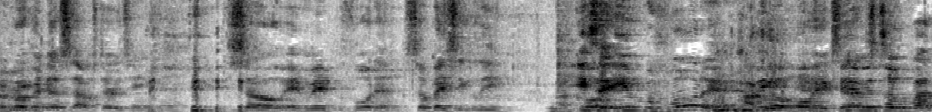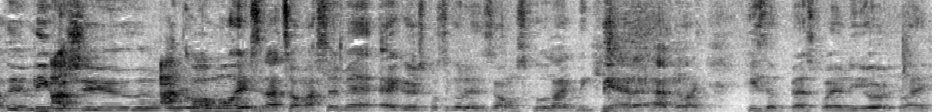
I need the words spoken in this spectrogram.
like, broken deals since I was 13, man. so it made before then. So basically, I He said even before that. I called Mo Hicks. He even talk about the illegal I- shit. I called Mo Hicks and I told him, I said, man, Edgar is supposed to go to his own school. Like, we can't have that happen. Like, he's the best player in New York. Like,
